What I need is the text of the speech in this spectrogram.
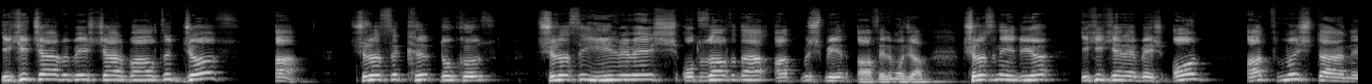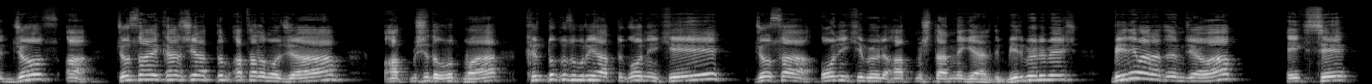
2 çarpı 5 çarpı 6 cos a. Şurası 49. Şurası 25. 36 da 61. Aferin hocam. Şurası ne diyor? 2 kere 5 10. 60 tane cos a. Cos a'yı karşıya attım. Atalım hocam. 60'ı da unutma. 49'u buraya attık 12. Cosa 12 bölü 60'tan ne geldi? 1 bölü 5. Benim aradığım cevap eksi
